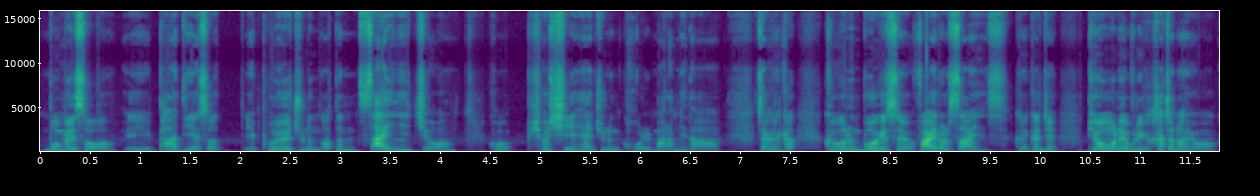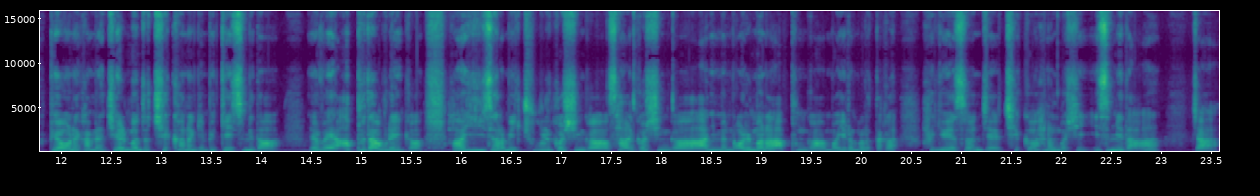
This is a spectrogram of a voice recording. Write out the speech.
몸에서 이 바디에서 이 보여주는 어떤 사인이 있죠. 그 표시해 주는 그걸 말합니다. 자, 그러니까 그거는 뭐겠어요? vital signs. 그러니까 이제 병원에 우리가 가잖아요. 병원에 가면 제일 먼저 체크하는 게 몇 개 있습니다. 왜 아프다 그러니까 아, 이 사람이 죽을 것인가, 살 것인가, 아니면 얼마나 아픈가 뭐 이런 걸 갖다가 하기 위해서 이제 체크하는 것이 있습니다. 자,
